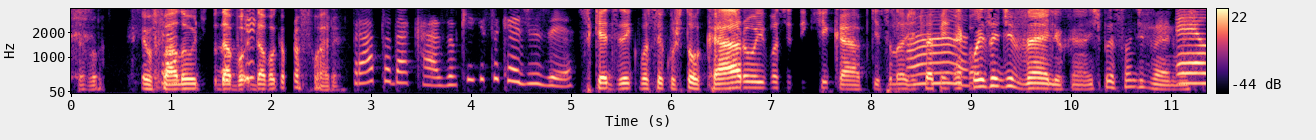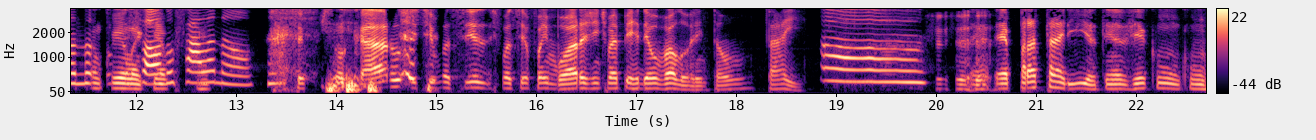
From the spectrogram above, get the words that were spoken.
Então, eu falo tipo, da, bo- o quê? da boca pra fora. prata da casa. O que, que isso quer dizer? Isso quer dizer que você custou caro e você tem que ficar, porque senão a gente vai Ah. perder É coisa de velho, cara. Expressão de velho. mas É, o, no- o pessoal aqui. não fala, não. Você custou caro e se você, se você for embora, a gente vai perder o valor. Então, tá aí. Ah, É, é prataria, tem a ver com, com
